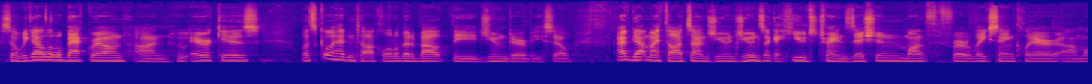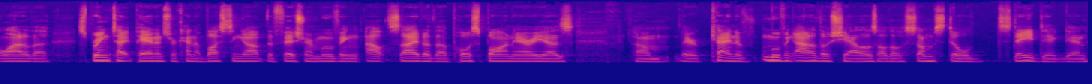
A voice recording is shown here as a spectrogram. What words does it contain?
so we got a little background on who eric is let's go ahead and talk a little bit about the june derby so i've got my thoughts on june june's like a huge transition month for lake st clair um, a lot of the spring type pannets are kind of busting up the fish are moving outside of the post spawn areas um, they're kind of moving out of those shallows, although some still stay digged in.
